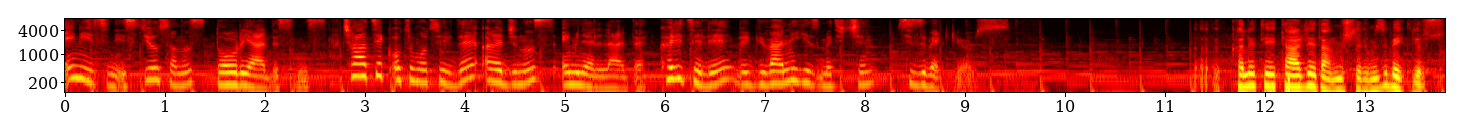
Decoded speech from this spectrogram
en iyisini istiyorsanız doğru yerdesiniz. Çağtek Otomotiv'de aracınız emin ellerde. Kaliteli ve güvenli hizmet için sizi bekliyoruz. Kaliteyi tercih eden müşterimizi bekliyoruz.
